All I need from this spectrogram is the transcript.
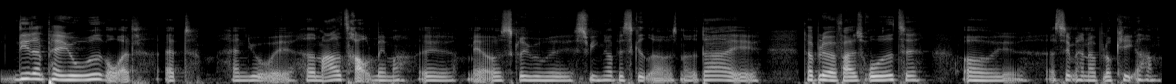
lige den periode, hvor at, at han jo øh, havde meget travlt med mig, øh, med at skrive øh, svinerbeskeder og sådan noget, der, øh, der blev jeg faktisk rådet til at, øh, at simpelthen at blokere ham.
